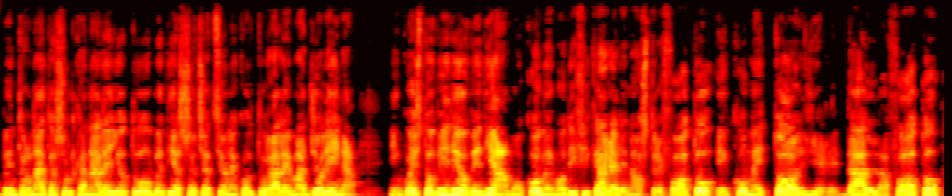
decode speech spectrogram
bentornato sul canale YouTube di Associazione Culturale Maggiolina. In questo video vediamo come modificare le nostre foto e come togliere dalla foto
